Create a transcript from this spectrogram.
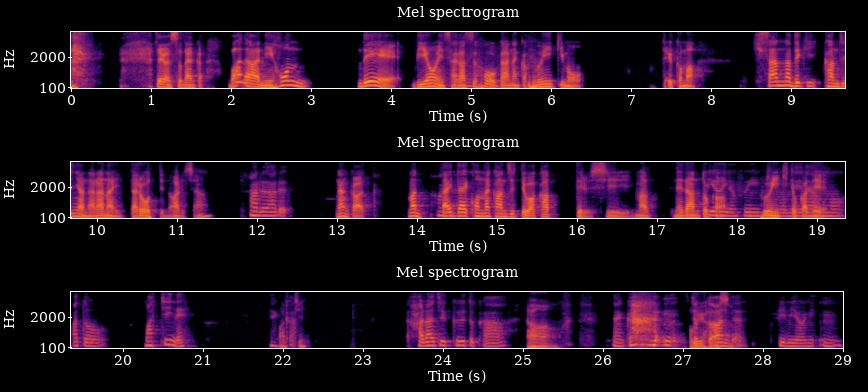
でもそうなんかまだ日本で美容院探す方がなんか雰囲気も、っていうかまあ悲惨な出来感じにはならないだろうっていうのあるじゃんあるある。なんかまあはい大体こんな感じって分かってるし、まあ値段とか雰囲気とかであと街ね。街？原宿とか、ああなんかち そういうょっとあん話だ。微妙に。うん。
